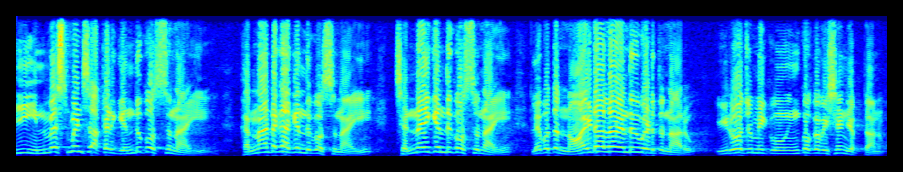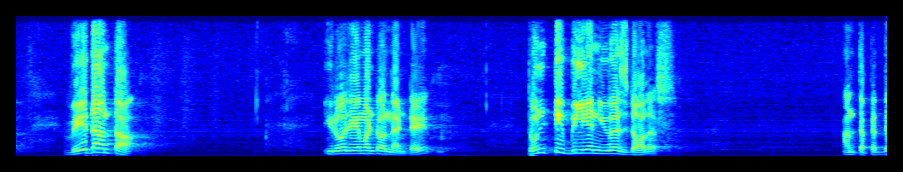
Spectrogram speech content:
ఈ ఇన్వెస్ట్మెంట్స్ అక్కడికి ఎందుకు వస్తున్నాయి? కర్ణాటకకి ఎందుకు వస్తున్నాయి? చెన్నైకి ఎందుకు వస్తున్నాయి? లేకపోతే నోయిడాలో ఎందుకు పెడుతున్నారు? ఈరోజు మీకు ఇంకొక విషయం చెప్తాను. వేదాంత ఈరోజు ఏమంటోందంటే ట్వంటీ బిలియన్ యుఎస్ డాలర్స్. అంత పెద్ద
